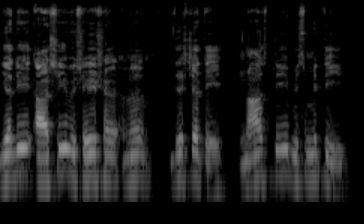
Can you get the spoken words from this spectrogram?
यदि आशी विशेषण दृश्यते, नास्ति विस्मृति,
